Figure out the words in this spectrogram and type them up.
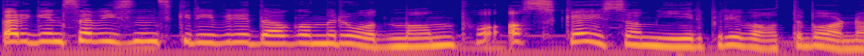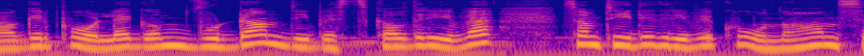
Bergensavisen skriver i dag om rådmannen på Askøy som gir private barnehager pålegg om hvordan de best skal drive. Samtidig driver kona hans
